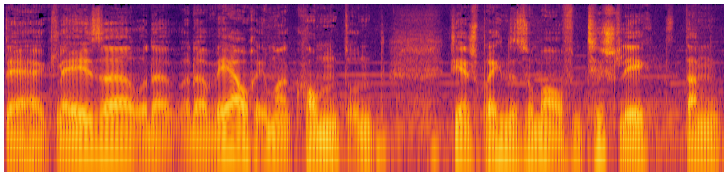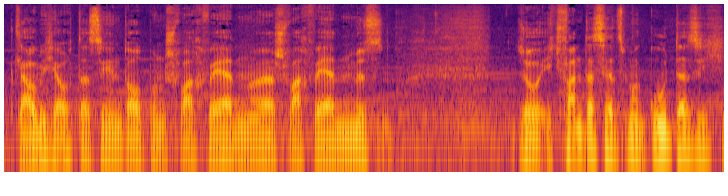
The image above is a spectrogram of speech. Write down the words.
der Herr Gläser oder, oder wer auch immer kommt und die entsprechende Summe auf den Tisch legt, dann glaube ich auch, dass sie in Dortmund schwach werden oder schwach werden müssen. So, ich fand das jetzt mal gut, dass ich,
